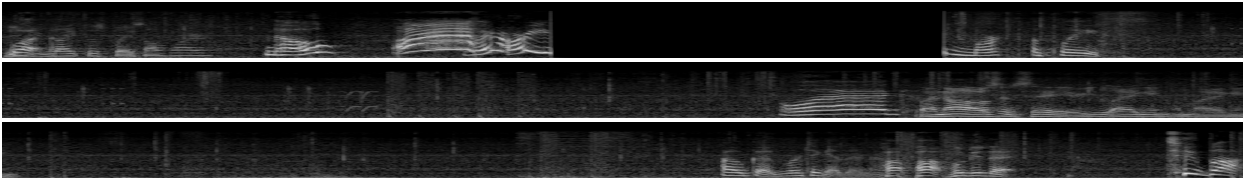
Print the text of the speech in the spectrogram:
did what? you light this place on fire? No? Ah! Where are you? Mark a place. Lag. I know, I was gonna say, are you lagging? I'm lagging. Oh, good. We're together now. Pop, pop, who did that? Tupac.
